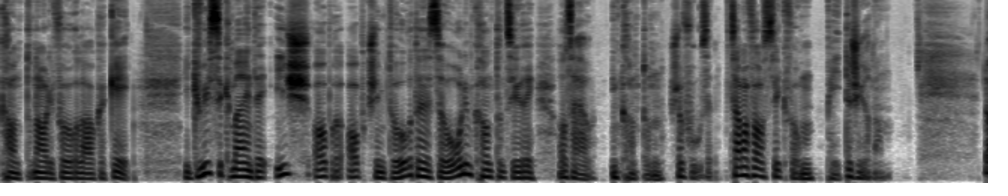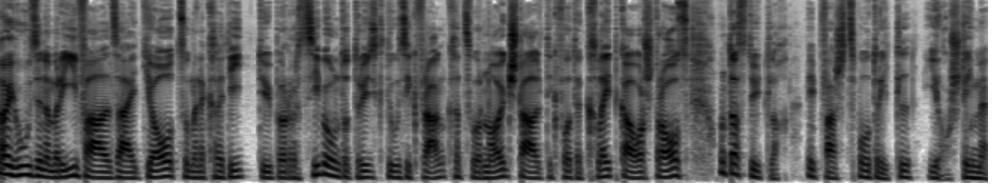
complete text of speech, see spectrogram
kantonale Vorlage gegeben. In gewissen Gemeinden ist aber abgestimmt worden, sowohl im Kanton Zürich als auch im Kanton Schaffhausen. Zusammenfassung von Peter Schürmann. Neuhausen am Rheinfall sagt Ja zu einem Kredit über 730.000 Franken zur Neugestaltung der Klettgauer Straße und das deutlich mit fast zwei Drittel Ja-Stimmen.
